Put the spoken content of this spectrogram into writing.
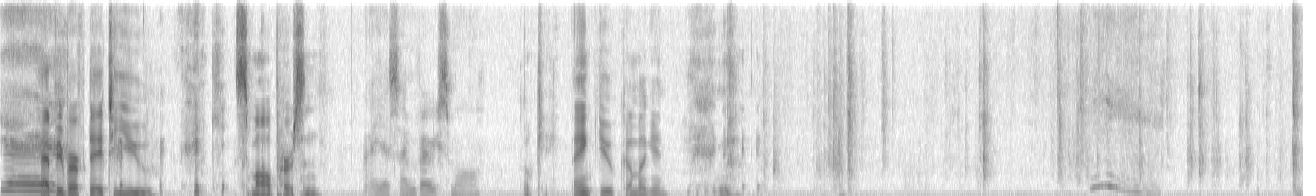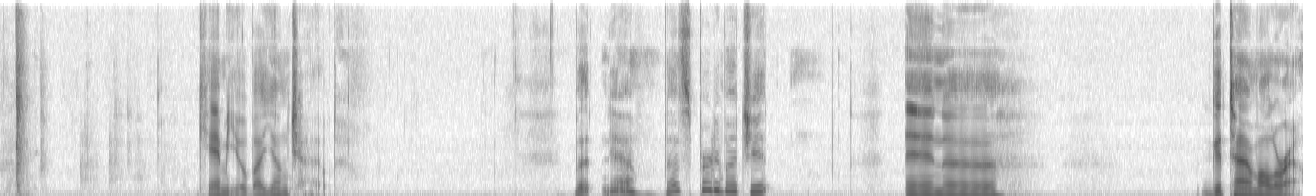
Yay! Happy birthday to you. small person. Ah, yes, I'm very small. Okay, thank you. Come again. Cameo by Young Child. But yeah, that's pretty much it. And uh good time all around.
